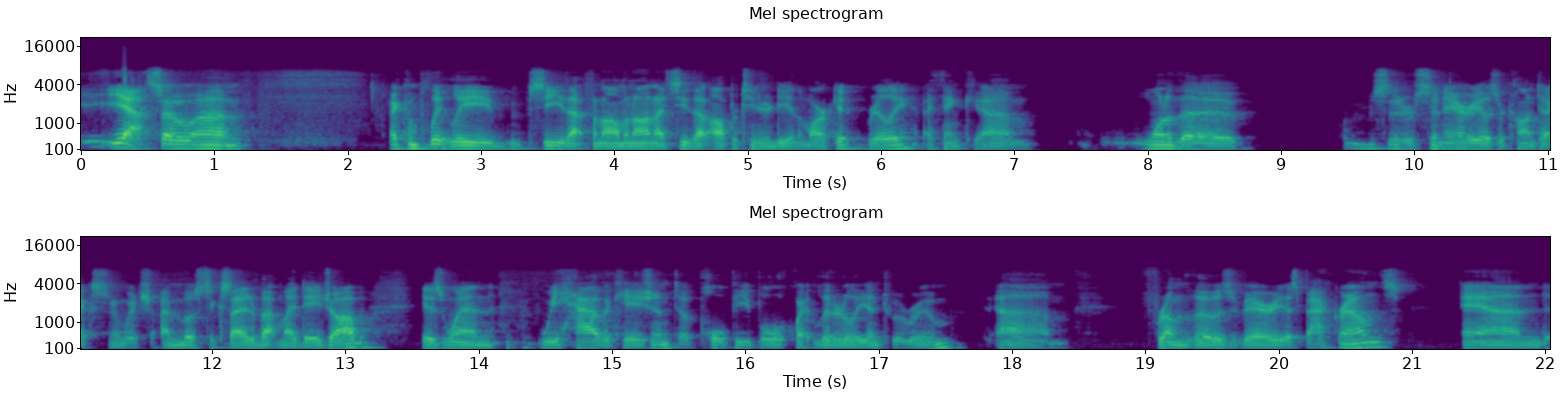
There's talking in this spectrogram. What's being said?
Yeah. So um, I completely see that phenomenon. I see that opportunity in the market, really. I think um, one of the sort of scenarios or contexts in which I'm most excited about my day job is when we have occasion to pull people quite literally into a room um, from those various backgrounds and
